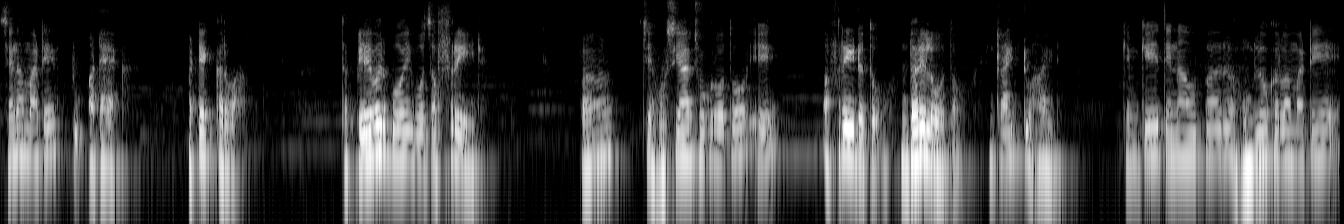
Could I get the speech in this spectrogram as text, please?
શેના માટે ટુ અટેક અટેક કરવા. The clever boy was afraid પણ જે હોશિયાર છોકરો હતો, એ અફ્રેડ હતો, ડરેલો હતો ટ્રાઈડ ટુ હાઇડ કેમ કે તેના ઉપર હુમલો કરવા માટે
